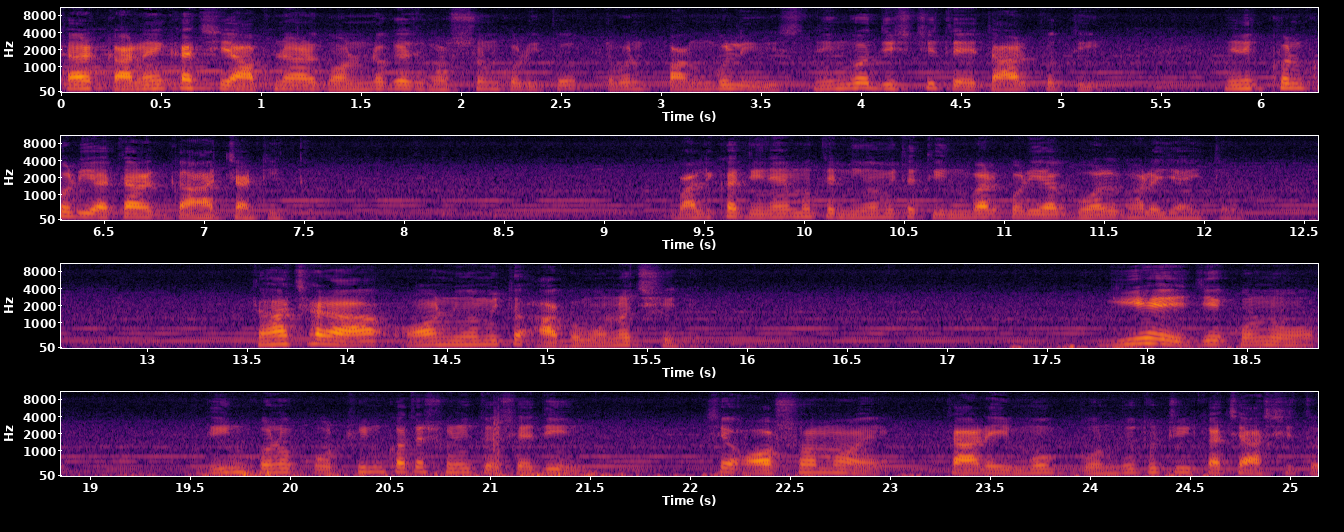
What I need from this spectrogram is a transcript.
তার কানের কাছে আপনার গণ্ডকে ধর্ষণ করিত এবং পাঙ্গুলি স্নিঙ্গ দৃষ্টিতে তার প্রতি নিরীক্ষণ করিয়া তার গা চাটিত। বালিকা দিনের মধ্যে নিয়মিত তিনবার করিয়া গোয়াল ঘরে যাইত। তাহা ছাড়া অনিয়মিত আগমনও ছিল। গিয়ে যে কোনো দিন কোনো কঠিন কথা শুনিত, সেদিন সে অসময়ে তার এই মুখ বন্ধু দুটির কাছে আসিত।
